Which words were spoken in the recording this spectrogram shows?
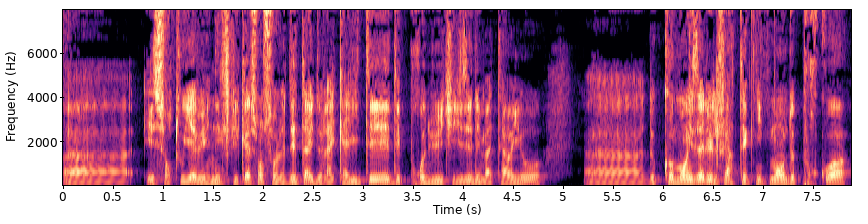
Et surtout, il y avait une explication sur le détail de la qualité des produits utilisés, des matériaux, de comment ils allaient le faire techniquement, de pourquoi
